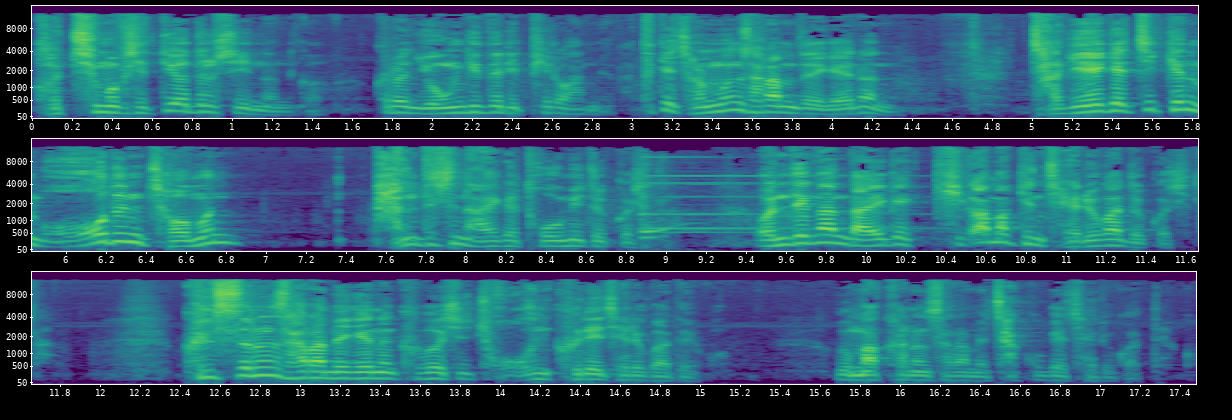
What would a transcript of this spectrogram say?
거침없이 뛰어들 수 있는 것. 그런 용기들이 필요합니다. 특히 젊은 사람들에게는 자기에게 찍힌 모든 점은 반드시 나에게 도움이 될 것이다. 언젠간 나에게 기가 막힌 재료가 될 것이다. 글 쓰는 사람에게는 그것이 좋은 글의 재료가 되고, 음악하는 사람의 작곡의 재료가 되고,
